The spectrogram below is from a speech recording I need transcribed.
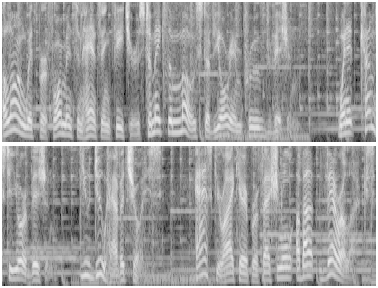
along with performance enhancing features to make the most of your improved vision. When it comes to your vision, you do have a choice. Ask your eye care professional about Varilux,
